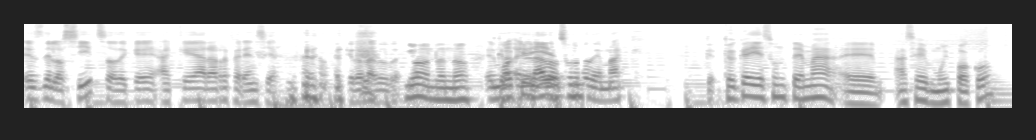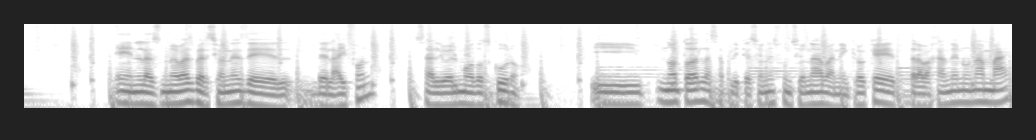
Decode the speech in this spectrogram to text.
es de los seeds o de qué a qué hará referencia. Me quedó la duda. No no no. El, lado oscuro de Mac. creo que ahí es un tema eh, hace muy poco en las nuevas versiones del, del iPhone salió el modo oscuro. Y no todas las aplicaciones funcionaban y creo que trabajando en una Mac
